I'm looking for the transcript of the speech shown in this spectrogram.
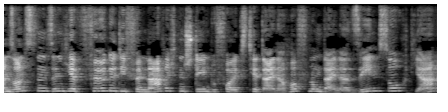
Ansonsten sind hier Vögel, die für Nachrichten stehen. Du folgst hier deiner Hoffnung, deiner Sehnsucht, ja,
